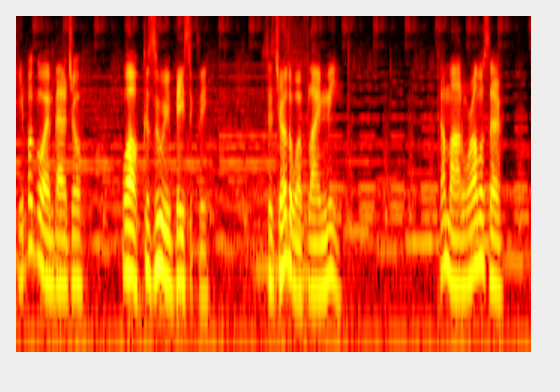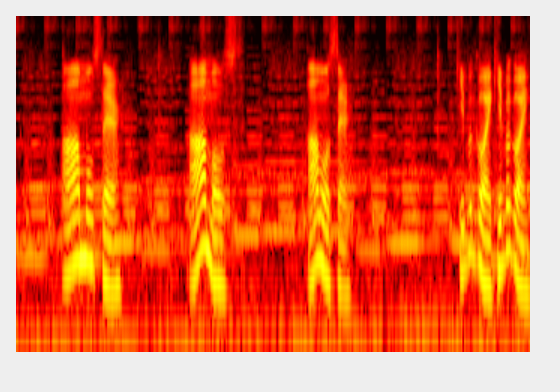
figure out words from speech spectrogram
Keep on going, Banjo. Well, Kazooie, basically. Since you're the one flying me. Come on, we're almost there. Almost there. Almost. Almost there. Keep it going, keep it going.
